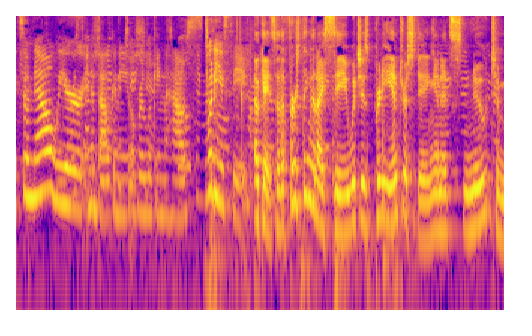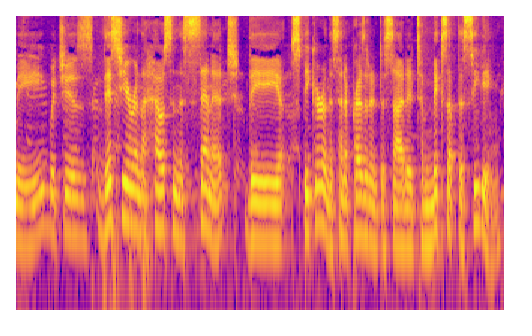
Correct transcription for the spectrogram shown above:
right, so now we are in a balcony overlooking the house. What do you see? Okay, so the first thing that I see, which is pretty interesting and it's new to me, which is this year in the House and the Senate, the Speaker and the Senate President decided to mix up the seating.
